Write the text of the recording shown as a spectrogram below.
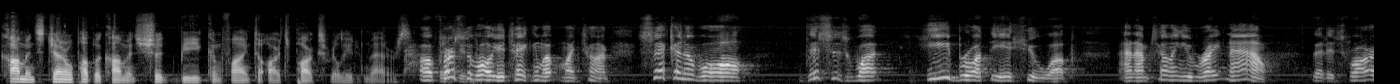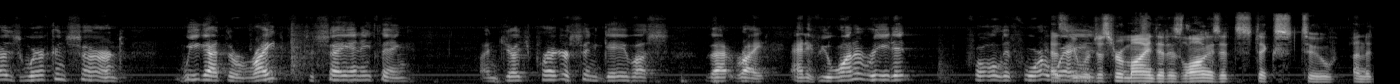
comments, general public comments should be confined to arts, parks related matters. Uh, first of all, you're taking up my time. Second of all, this is what he brought the issue up, and I'm telling you right now that as far as we're concerned, we got the right to say anything, and Judge Pregerson gave us that right. And if you want to read it, fold it four As ways. you were just reminded, as long as it sticks to an-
